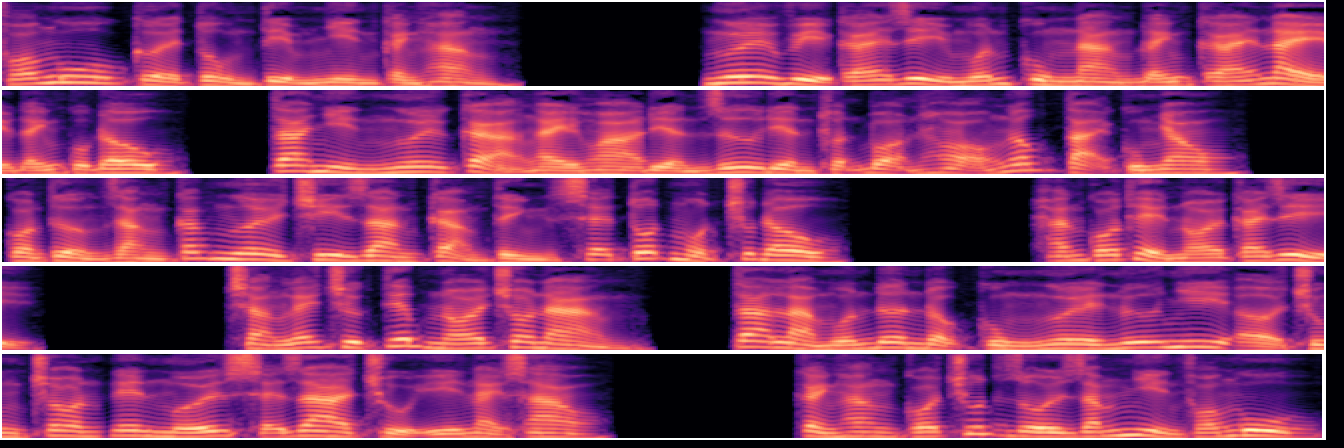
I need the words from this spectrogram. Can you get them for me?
Phó Ngu cười tủm tỉm nhìn cảnh hằng. Ngươi vì cái gì muốn cùng nàng đánh cái này đánh cuộc đâu, ta nhìn ngươi cả ngày hòa điển dư điển thuận bọn họ ngốc tại cùng nhau, còn tưởng rằng các ngươi chi gian cảm tình sẽ tốt một chút đâu. Hắn có thể nói cái gì? Chẳng lẽ trực tiếp nói cho nàng, ta là muốn đơn độc cùng ngươi nữ nhi ở chung cho nên mới sẽ ra chủ ý này sao? Cảnh hằng có chút rồi dám nhìn phó ngu,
